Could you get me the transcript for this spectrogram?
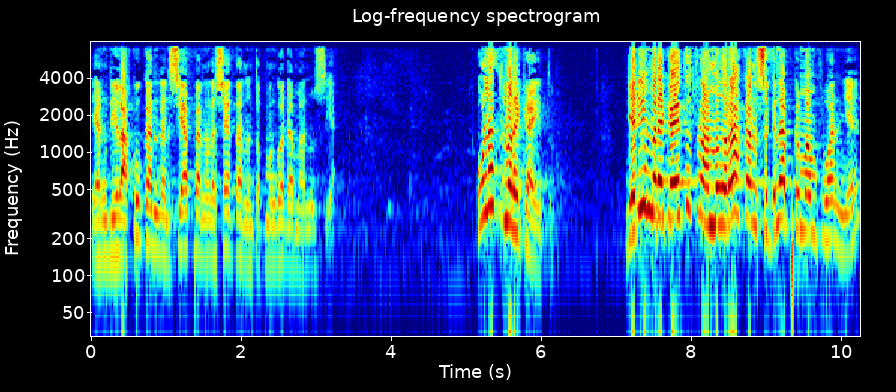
Yang dilakukan dan siapkan oleh setan untuk menggoda manusia. Ulat mereka itu. Jadi mereka itu telah mengerahkan segenap kemampuannya.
